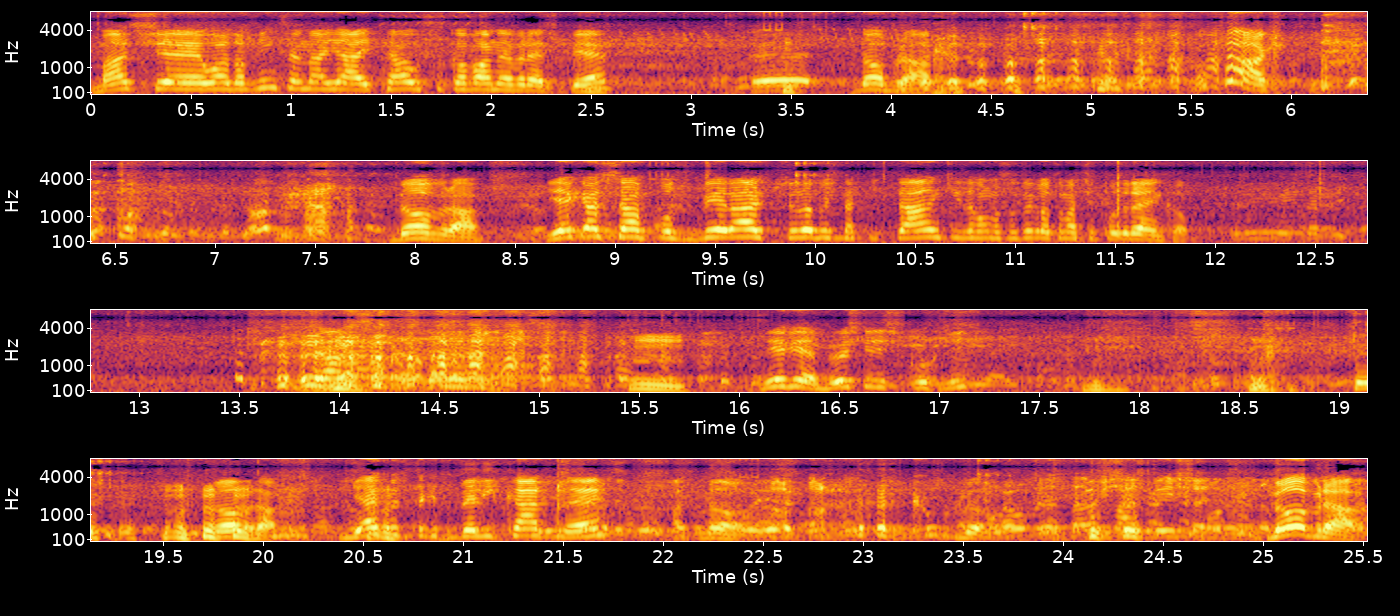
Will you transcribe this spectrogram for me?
Macie ładownice na jajka uszykowane w respie. E, dobra. No tak. Dobra. Jajka trzeba pozbierać, przerobić na pisanki za pomocą tego, co macie pod ręką. Nie wiem, byłeś kiedyś w kuchni? Dobra. Jajko jest takie delikatne. No. Dobra.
